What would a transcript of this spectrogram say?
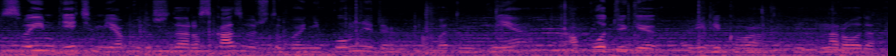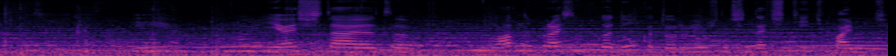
своим детям я буду всегда рассказывать, чтобы они помнили об этом дне, о подвиге великого народа. И ну, я считаю, это главный праздник в году, который нужно всегда чтить, память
